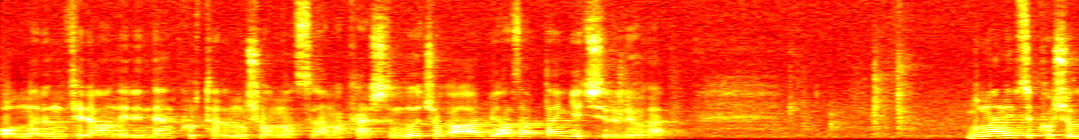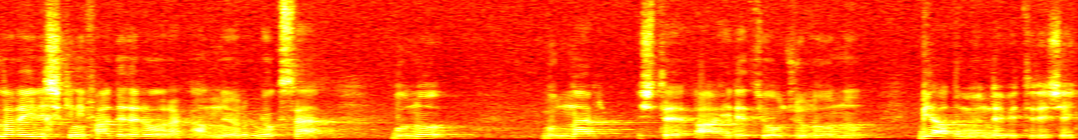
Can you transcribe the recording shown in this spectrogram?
onların Firavun elinden kurtarılmış olması ama karşılığında da çok ağır bir azaptan geçiriliyorlar. Bunların hepsi koşullara ilişkin ifadeler olarak anlıyorum. Yoksa bunu bunlar işte ahiret yolculuğunu bir adım önde bitirecek.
